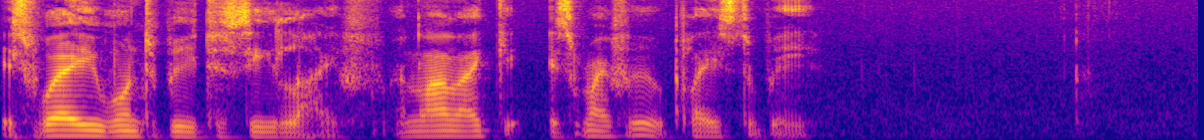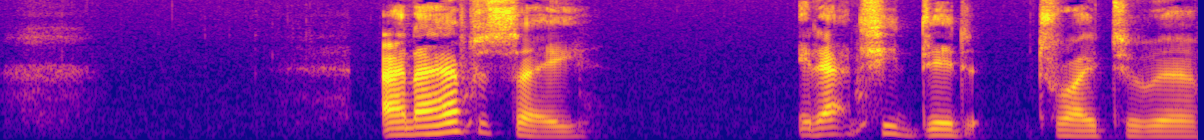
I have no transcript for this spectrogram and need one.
It's where you want to be to see life, and I like it. It's my favorite place to be. And I have to say, it actually did try to uh,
